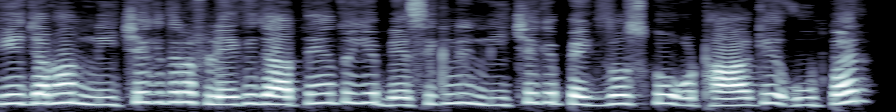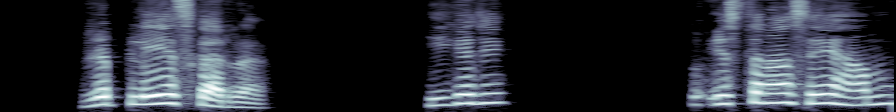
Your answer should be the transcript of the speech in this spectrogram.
कि जब हम नीचे की तरफ़ लेके जाते हैं तो ये बेसिकली नीचे के पिक्सल्स को उठा के ऊपर रिप्लेस कर रहा है। ठीक है जी? तो इस तरह से हम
